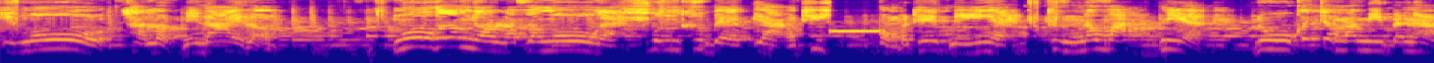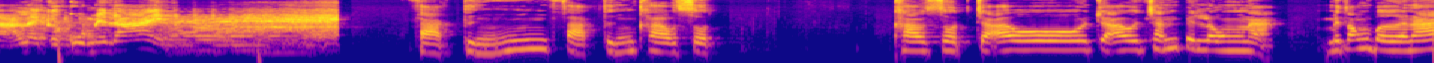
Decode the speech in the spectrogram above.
อีโง่ชาลอตนี่ได้เหรอ โง่ก็ต้องยอมรับว่าโง่ไงมึงคือแบบอย่างที่ของประเทศนี้ไงถึงนวัดเนี่ย ดูก็จะมามีปัญหาอะไรกับกูไม่ได้ ฝากถึงฝากถึงข่าวสด ข่าวสดจะเอาจะเอาฉันไปลงน่ะ ไม่ต้องเบอร์หน้า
